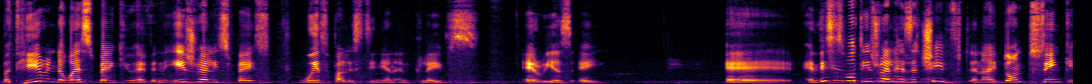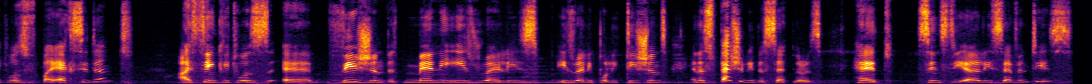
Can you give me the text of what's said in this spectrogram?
But here in the West Bank, you have an Israeli space with Palestinian enclaves, areas A. Uh, and this is what Israel has achieved. And I don't think it was by accident. I think it was a vision that many Israelis, Israeli politicians, and especially the settlers, had since the early 70s.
